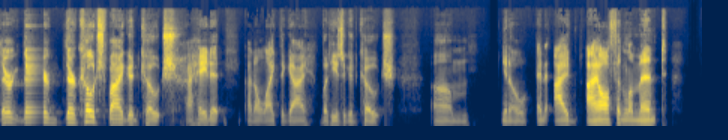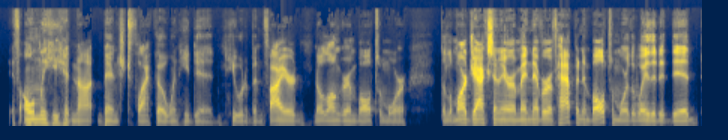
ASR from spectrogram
they're they're they're coached by a good coach. I hate it. I don't like the guy, but he's a good coach. Um, you know, and I I often lament if only he had not benched Flacco when he did. He would have been fired, no longer in Baltimore. The Lamar Jackson era may never have happened in Baltimore the way that it did,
